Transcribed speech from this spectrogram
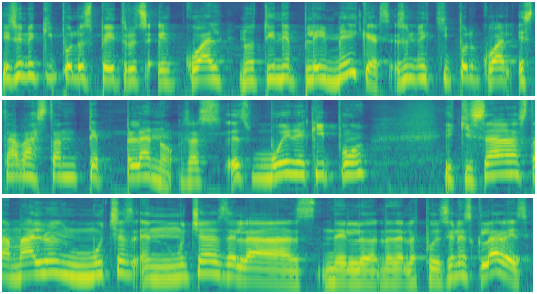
Y es un equipo los Patriots el cual no tiene playmakers. Es un equipo el cual está bastante plano. O sea, es, es buen equipo. Y quizá hasta malo en muchas, en muchas de las de, las posiciones claves.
